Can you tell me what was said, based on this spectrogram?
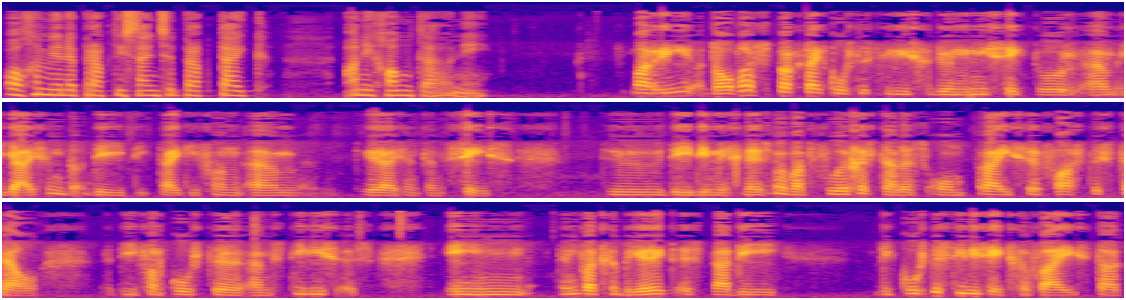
algemene praktisyn se praktyk aan die gang te hou nie? Marie, daar was praktykkoste studies gedoen in die sektor, ehm um, juis in die die tyd hier van ehm um, 2006 toe die die meganisme wat voorgestel is om pryse vas te stel die van koste um, studies is. En dink wat gebeur het is dat die die koste studies het gewys dat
